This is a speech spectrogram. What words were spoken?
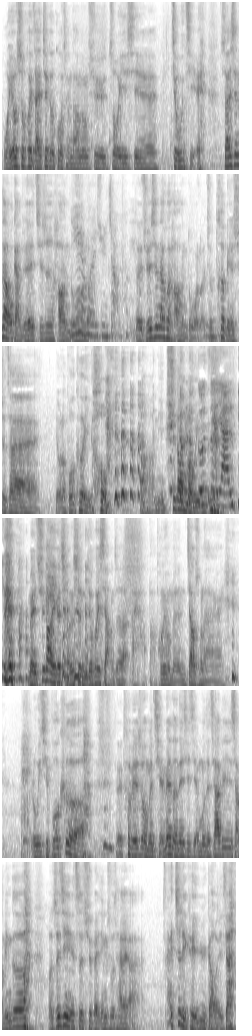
我又是会在这个过程当中去做一些纠结。虽然现在我感觉其实好很多你也了，会去找朋友，对，其实现在会好很多了，就特别是在有了播客以后 啊，你去到某一工作压力？每去到一个城市，你就会想着，哎呀，把朋友们叫出来，啊，录一期播客。对，特别是我们前面的那期节目的嘉宾小明哥，我最近一次去北京出差，哎，哎，这里可以预告一下，啊，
